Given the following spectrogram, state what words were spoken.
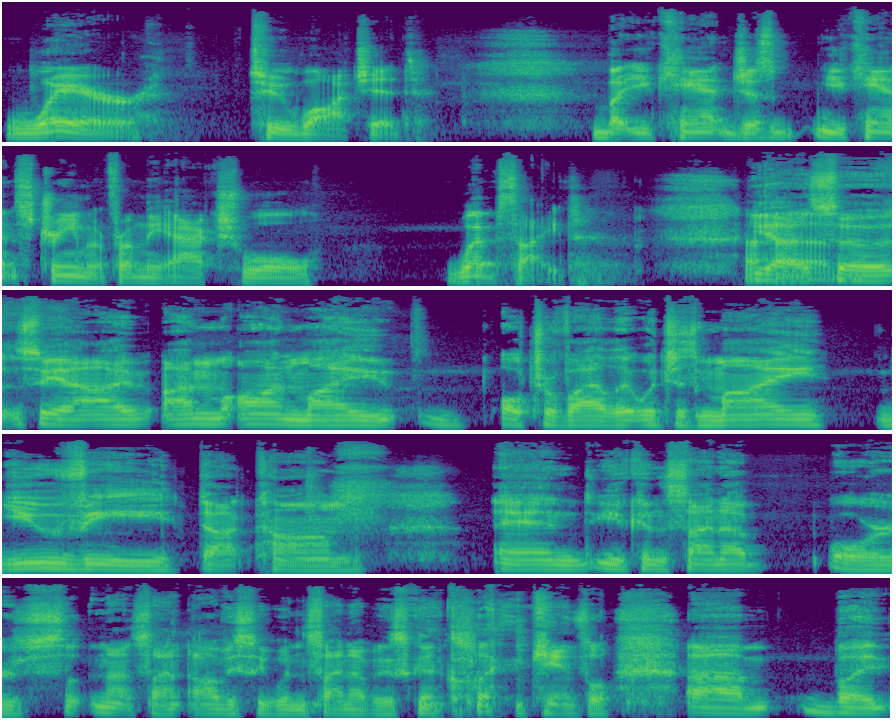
where to watch it, but you can't just you can't stream it from the actual website. Yeah, Um, so so yeah, I I'm on my ultraviolet, which is myuv.com and you can sign up or not sign obviously wouldn't sign up it's going to cancel um, but it,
